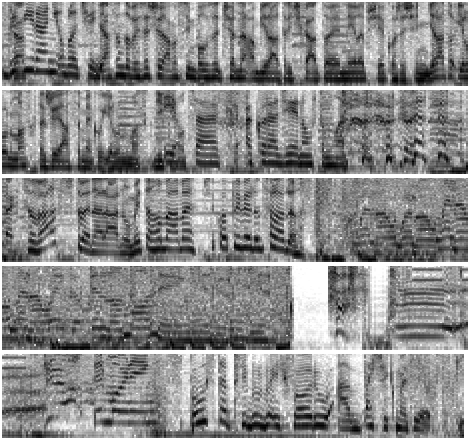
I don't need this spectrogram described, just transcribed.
vybírání oblečení. Mhm, Já jsem to vyřešil, já nosím pouze černá a bílá trička a to je nejlepší jako řešení. Dělá to Elon Musk, takže já jsem jako Elon Musk. Díky jo, moc. tak akorát, že jenom v tomhle. Tak co vás štve na ránu? My toho máme překvapivě docela dost. Good morning. Spousta přibulbých fórů a Vašek Matějovský.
